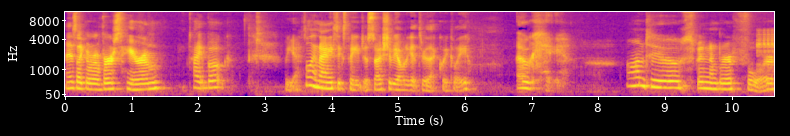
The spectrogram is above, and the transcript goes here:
it's like a reverse harem type book. But yeah, it's only 96 pages, so I should be able to get through that quickly. Okay, on to spin number four.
